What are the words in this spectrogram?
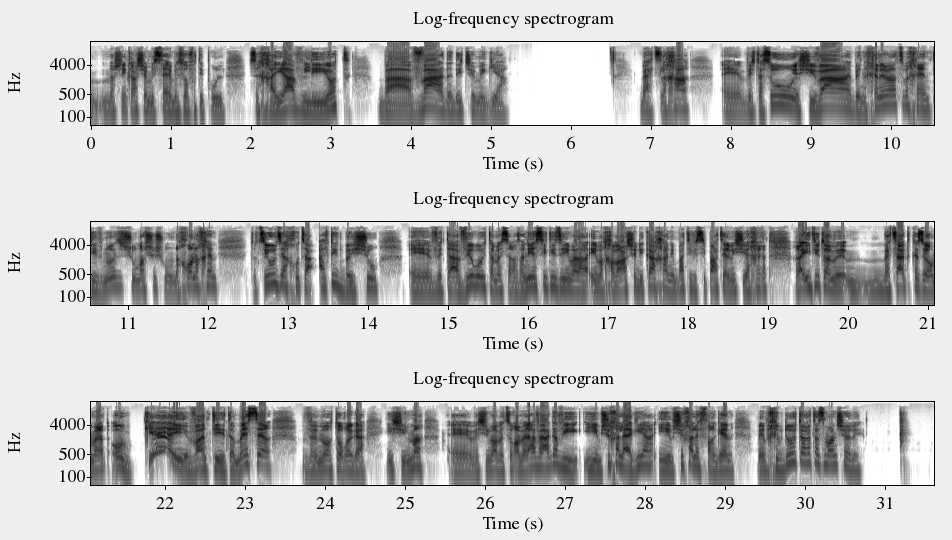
מה שנקרא שמסיים בסוף הטיפול. זה חייב להיות באהבה ההדדית שמגיעה. בהצלחה, אה, ושתעשו ישיבה ביניכם לבין עצמכם, תבנו איזשהו משהו שהוא נכון לכם, תוציאו את זה החוצה, אל תתביישו אה, ותעבירו את המסר. אז אני עשיתי את זה עם, עם החברה שלי ככה, אני באתי וסיפרתי על מישהי אחרת, ראיתי אותה בצד כזה אומרת, אוקיי, הבנתי את המסר, ומאותו רגע היא שילמה, ושילמה בצורה מלאה, ואגב, היא, היא המשיכה להגיע, היא המשיכה לפרגן, והם כיבדו יותר את הזמן שלי.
